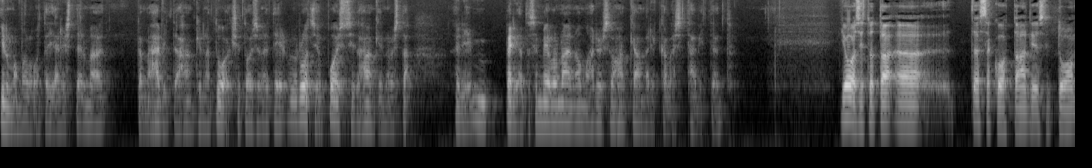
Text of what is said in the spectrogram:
ilmavalvontajärjestelmää tämä hävittäjähankinnan tueksi. Toisaalta, että ei, Ruotsi on pois siitä hankinnoista. Eli periaatteessa meillä on ainoa mahdollisuus hankkia amerikkalaiset hävittäjät Joo, siis tota, äh, tässä kohtaa tietysti tuo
